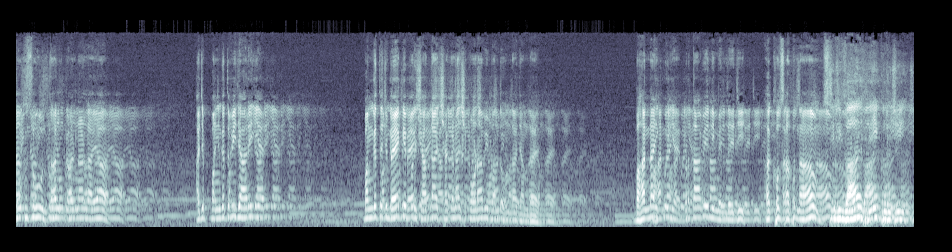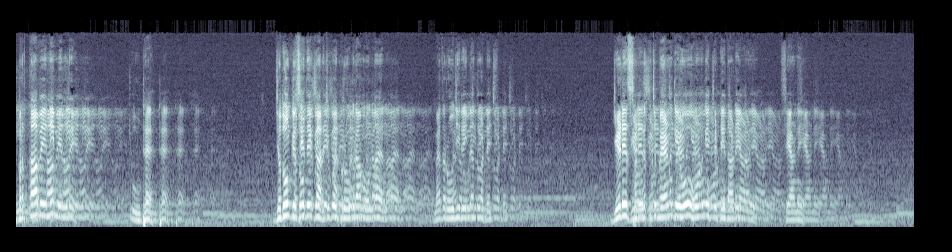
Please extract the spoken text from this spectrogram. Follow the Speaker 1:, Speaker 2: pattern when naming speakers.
Speaker 1: ਸੁੱਖ ਸਹੂਲਤਾਂ ਨੂੰ ਗਲ ਨਾਲ ਲਾਇਆ। ਅੱਜ ਪੰਗਤ ਵੀ ਜਾ ਰਹੀ ਹੈ। ਪੰਗਤ 'ਚ ਬਹਿ ਕੇ ਪ੍ਰਸ਼ਾਦਾ ਛਕਣਾ ਛਕਾਉਣਾ ਵੀ ਬੰਦ ਹੁੰਦਾ ਜਾਂਦਾ ਹੈ। ਬਹਾਨਾ ਇੱਕੋ ਹੀ ਹੈ ਵਰਤਾਵੇ ਨਹੀਂ ਮਿਲਦੇ ਜੀ। ਆਖੋ ਸਤਨਾਮ।
Speaker 2: ਸ੍ਰੀ ਵਾਹਿਗੁਰੂ ਜੀ।
Speaker 1: ਵਰਤਾਵੇ ਨਹੀਂ ਮਿਲਦੇ। ਝੂਠ ਹੈ। ਜਦੋਂ ਕਿਸੇ ਦੇ ਘਰ 'ਚ ਕੋਈ ਪ੍ਰੋਗਰਾਮ ਹੁੰਦਾ ਹੈ ਨਾ ਮੈਂ ਤਾਂ ਰੋਜ਼ ਹੀ ਰਹਿਣਾ ਤੁਹਾਡੇ 'ਚ। ਜਿਹੜੇ ਸੰਗਤ 'ਚ ਬਹਿਣਗੇ, ਉਹ ਹੋਣਗੇ ਚਿੱਟੇ ਦਾੜਿਆਂ ਵਾਲੇ, ਸਿਆਣੇ।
